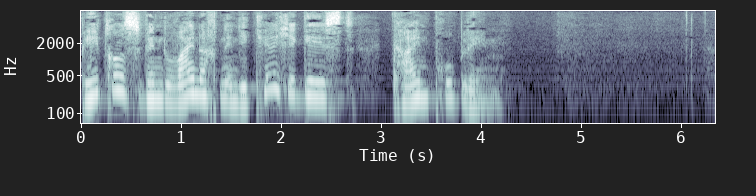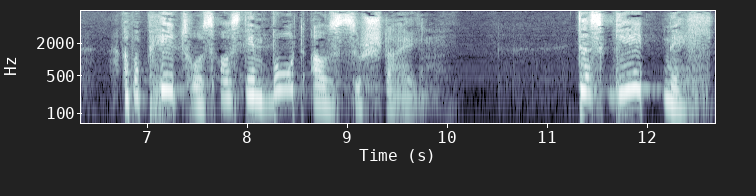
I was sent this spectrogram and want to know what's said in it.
Petrus, wenn du Weihnachten in die Kirche gehst, kein Problem. Aber Petrus aus dem Boot auszusteigen, das geht nicht.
